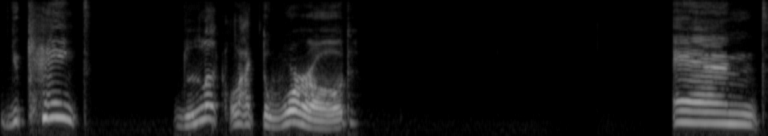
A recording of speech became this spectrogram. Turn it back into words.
you can't look like the world and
